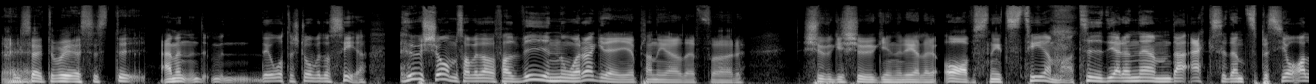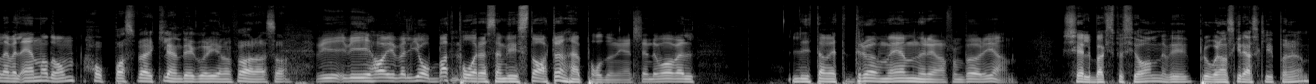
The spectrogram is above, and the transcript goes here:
Exakt, det var ju SSD. Nej men d- det återstår väl att se. Hur som så har väl i alla fall vi några grejer planerade för 2020 när det gäller avsnittstema. Tidigare nämnda Accident special är väl en av dem. Hoppas verkligen det går att genomföra alltså. Vi, vi har ju väl jobbat på det sedan vi startade den här podden egentligen. Det var väl lite av ett drömämne redan från början. Källback special när vi provar hans gräsklippare.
